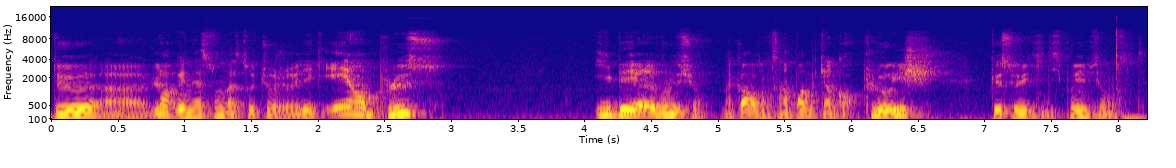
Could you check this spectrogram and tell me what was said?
de euh, l'organisation de la structure juridique et en plus eBay Révolution. D'accord? Donc c'est un programme qui est encore plus riche que celui qui est disponible sur mon site.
